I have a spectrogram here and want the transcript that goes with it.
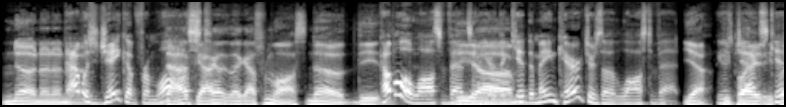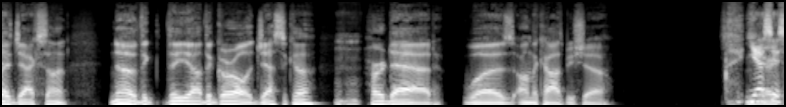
No, no, no, no. That was Jacob from that Lost. guy. That guy's from Lost. No, the couple of Lost vets the, in here. The um, kid, the main character's a Lost vet. Yeah, He he, played. Jack's he kid. played Jack's son. No, the the uh, the girl Jessica, Mm-hmm. her dad was on the Cosby Show. Yes, Married yes, to yes,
